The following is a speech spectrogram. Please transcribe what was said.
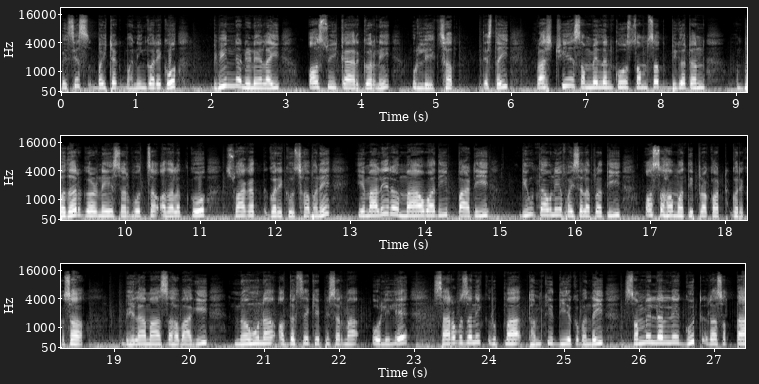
विशेष बैठक भनी गरेको विभिन्न निर्णयलाई अस्वीकार गर्ने उल्लेख छ। त्यस्तै राष्ट्रिय सम्मेलनको संसद विघटन बदर गर्ने सर्वोच्च अदालतको स्वागत गरेको छ भने एमाले र माओवादी पार्टी बिउताउने फैसलाप्रति असहमति प्रकट गरेको छ। भेलामा सहभागी नहुन अध्यक्ष केपी शर्मा ओलीले सार्वजनिक रूपमा धम्की दिएको भन्दै सम्मेलनले गुट र सत्ता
